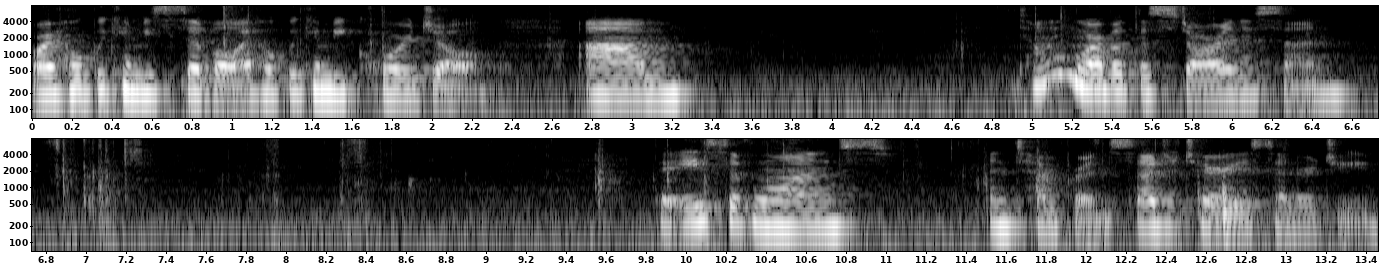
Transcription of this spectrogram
or I hope we can be civil. I hope we can be cordial. Um, tell me more about the star and the sun. The Ace of Wands and Temperance, Sagittarius energy.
